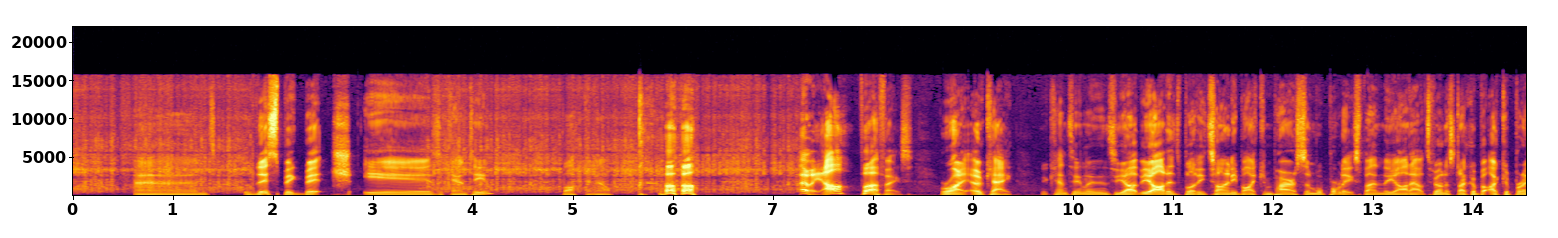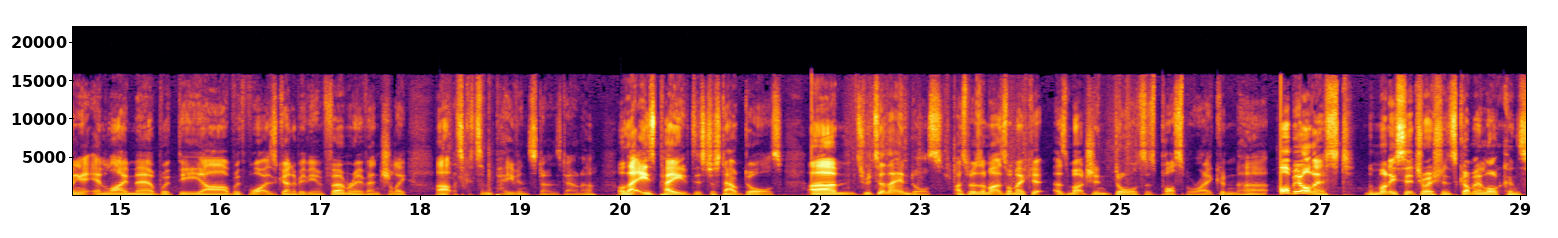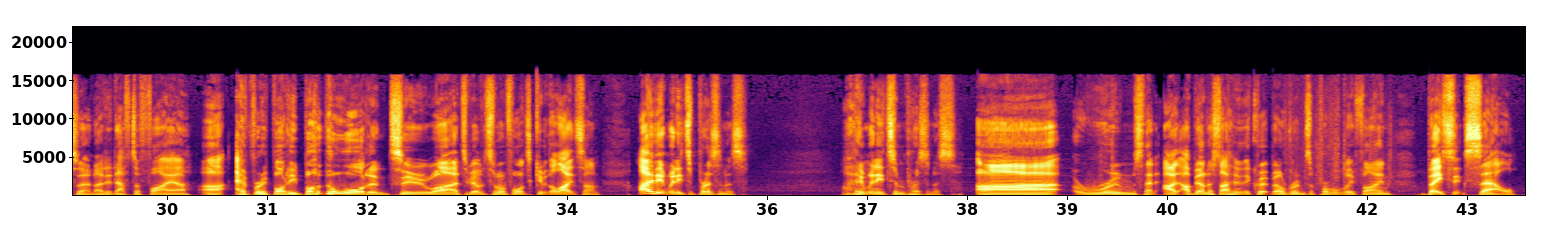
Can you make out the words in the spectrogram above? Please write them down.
And this big bitch is a canteen. Fucking hell. there we are. Perfect. Right, okay. The canteen leading into the yard. The yard is bloody tiny by comparison. We'll probably expand the yard out. To be honest, I could I could bring it in line there with the uh, with what is going to be the infirmary eventually. Uh, let's get some paving stones down here. Oh, that is paved. It's just outdoors. Um, should we turn that indoors? I suppose I might as well make it as much indoors as possible, right? Couldn't hurt. I'll be honest. The money situation's got me a little concerned. I did have to fire uh, everybody but the warden to uh, to be able to afford to keep the lights on. I think we need some prisoners. I think we need some prisoners. Uh, rooms then. I, will be honest, I think the quick build rooms are probably fine. Basic cell.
